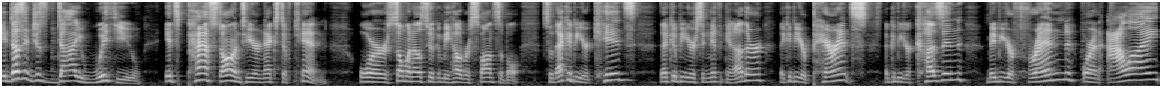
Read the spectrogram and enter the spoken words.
it doesn't just die with you, it's passed on to your next of kin or someone else who can be held responsible. So that could be your kids, that could be your significant other, that could be your parents, that could be your cousin, maybe your friend or an ally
